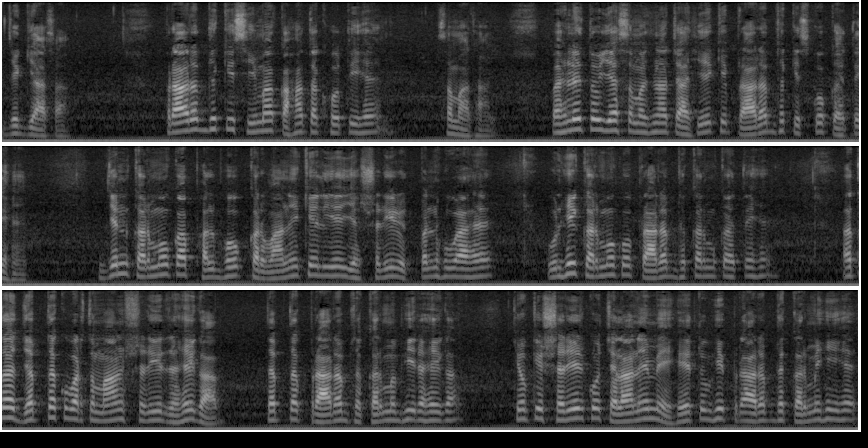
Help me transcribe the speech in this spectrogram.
जिज्ञासा प्रारब्ध की सीमा कहाँ तक होती है? समाधान। पहले तो यह समझना चाहिए कि प्रारब्ध किसको कहते हैं। जिन कर्मों का फल भोग करवाने के लिए यह शरीर उत्पन्न हुआ है, उन्हीं कर्मों को प्रारब्ध कर्म कहते हैं। अतः जब तक वर्तमान शरीर रहेगा, तब तक प्रारब्ध कर्म भी रहेगा, क्योंकि शरीर को चलाने में हेतु भी प्रारब्ध कर्म ही है।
